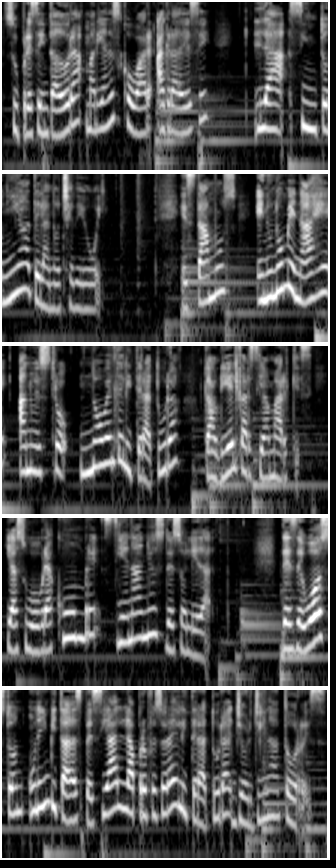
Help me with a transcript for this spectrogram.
Su presentadora Mariana Escobar agradece la sintonía de la noche de hoy. Estamos en un homenaje a nuestro Nobel de Literatura Gabriel García Márquez y a su obra cumbre Cien años de soledad. Desde Boston, una invitada especial, la profesora de literatura Georgina Torres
